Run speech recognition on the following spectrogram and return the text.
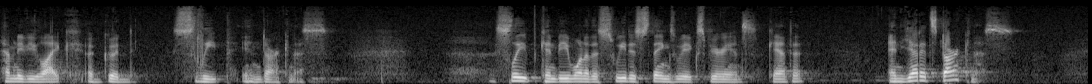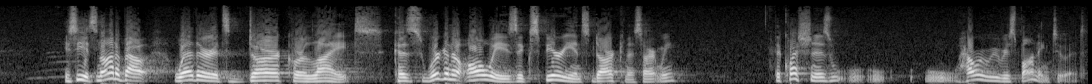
How many of you like a good sleep in darkness? Sleep can be one of the sweetest things we experience, can't it? And yet it's darkness. You see, it's not about whether it's dark or light, because we're going to always experience darkness, aren't we? The question is, how are we responding to it?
